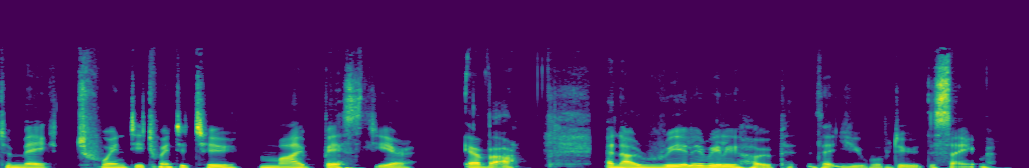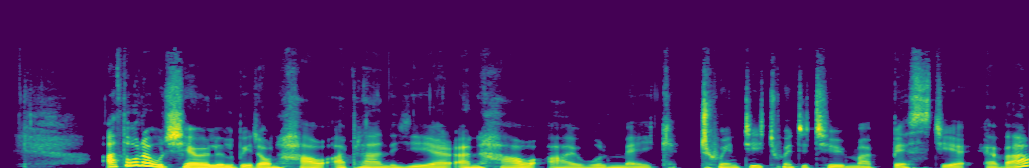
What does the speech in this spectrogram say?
to make 2022 my best year ever. And I really, really hope that you will do the same. I thought I would share a little bit on how I plan the year and how I will make 2022 my best year ever.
